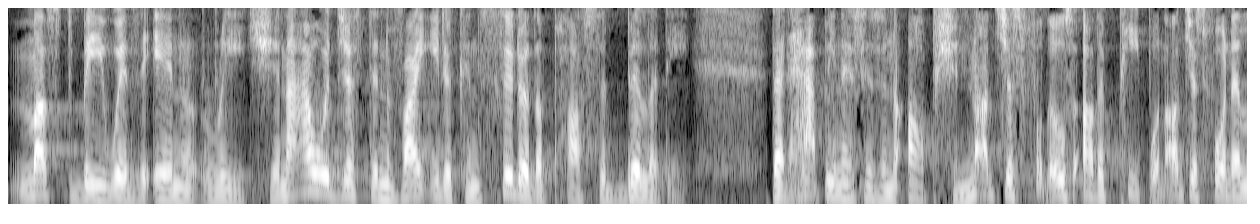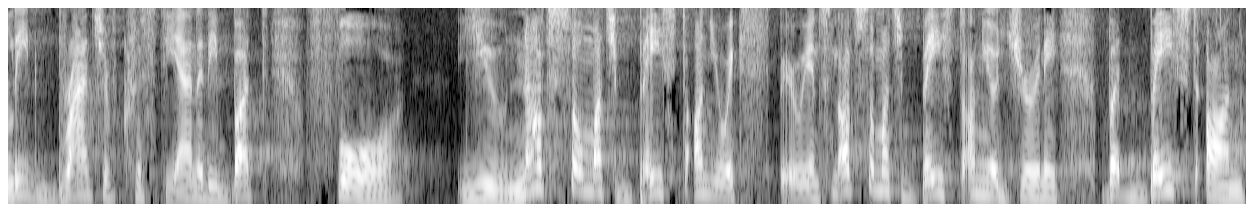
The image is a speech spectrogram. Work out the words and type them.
must be within reach. And I would just invite you to consider the possibility that happiness is an option, not just for those other people, not just for an elite branch of Christianity, but for you, not so much based on your experience, not so much based on your journey, but based on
